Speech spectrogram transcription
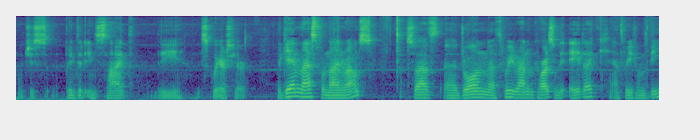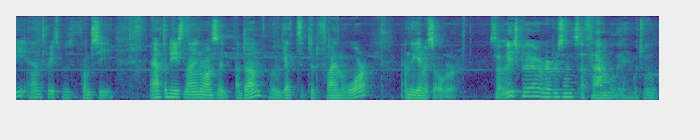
which is printed inside the, the squares here. The game lasts for 9 rounds, so I've uh, drawn uh, 3 random cards from the A deck, and 3 from B, and 3 from C. After these 9 rounds are done, we'll get to the final war, and the game is over. So each player represents a family, which will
